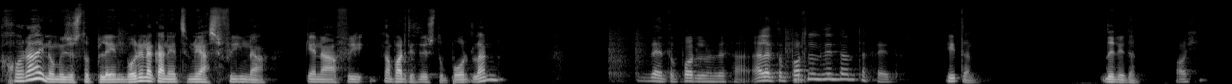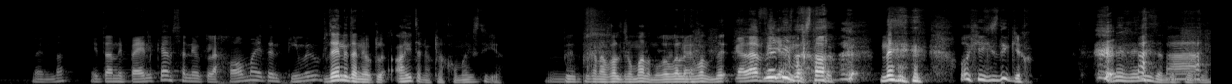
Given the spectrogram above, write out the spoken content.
χωράει νομίζω στο plane. Μπορεί να κάνει έτσι μια σφίνα και να, αφή... να πάρει τη θέση του Portland. Ναι, το Portland δεν θα. Αλλά το Portland δεν ήταν ούτε φέτος. Ήταν. Δεν ήταν. Όχι, δεν ήταν. Ήταν η Pelicans, ήταν η Οκλαχώμα, ήταν η Timberwolves. Δεν ήταν η Οκλα... Α, ήταν η Οκλαχώμα, έχεις δίκιο. Μμ. Πή- Πήγα να βγάλω την ομάδα μου. Εγώ έβγαλα την ομάδα μου. Δεν- Καλά δεν πήγες είμαστε. αυτό. ναι, όχι, έχεις δίκιο. ναι, δεν ήταν το Portland.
